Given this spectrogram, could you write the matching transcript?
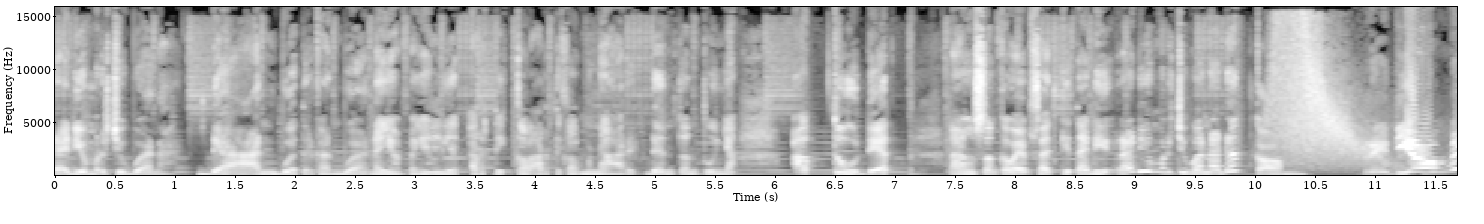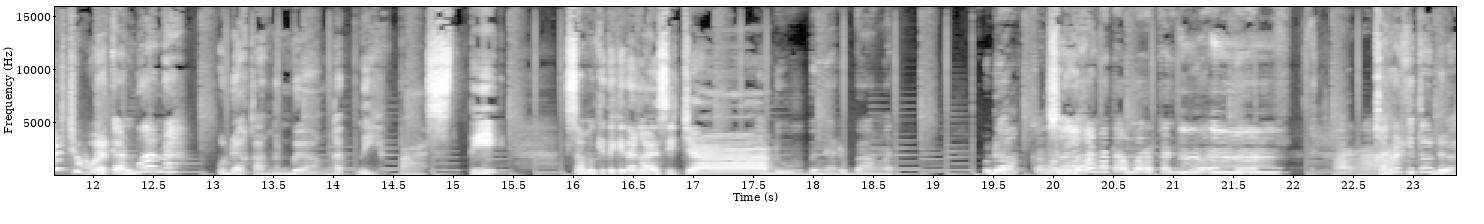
Radio Mercu Buana. Dan buat rekan Buana yang pengen lihat artikel-artikel menarik dan tentunya up to date, langsung ke website kita di radiomercubuana.com. Radio Mercubuana. Rekan Buana, udah kangen banget nih pasti sama kita-kita nggak sih, Ca? Aduh, bener banget. Udah kangen Soalnya kan- banget sama rekan Buana. Mm-mm. Parah. Karena kita udah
